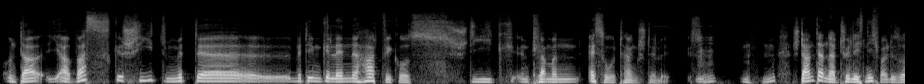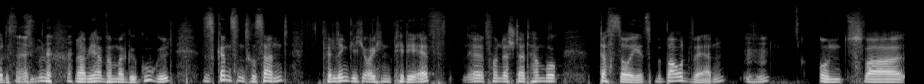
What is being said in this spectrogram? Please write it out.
Und da, ja, was geschieht mit der, mit dem Gelände Hartwigus-Stieg in Klammern Esso-Tankstelle? So, Mhm. mhm. Stand dann natürlich nicht, weil du solltest nicht. und dann habe ich einfach mal gegoogelt. Das ist ganz interessant. Verlinke ich euch ein PDF äh, von der Stadt Hamburg. Das soll jetzt bebaut werden. Mhm. Und zwar,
